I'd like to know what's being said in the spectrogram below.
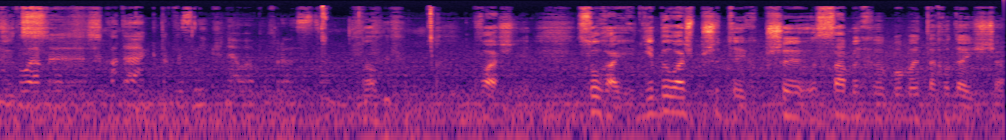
więc, Byłaby szkoda, gdyby zniknęła po prostu. no właśnie. Słuchaj, nie byłaś przy tych, przy samych momentach odejścia. E,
